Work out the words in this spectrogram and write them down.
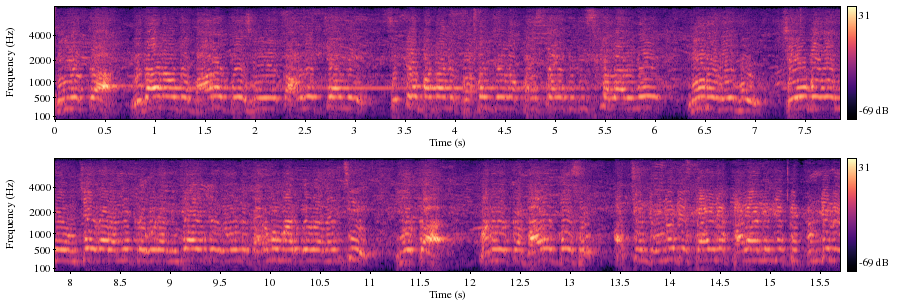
మీ యొక్క విధానంతో భారతదేశం యొక్క ఔన్నత్యాన్ని చిత్రపటాన్ని ప్రపంచంలో పరిస్థితికి తీసుకెళ్ళాలని మీరు రేపు చేయబోయే మీ ఉద్యోగాలన్నింటిలో కూడా నిజాయితీగా ఉండి ధర్మ మార్గంలో నడిచి ఈ యొక్క మన యొక్క భారతదేశం అత్యంత ఉన్నత స్థాయిలో ఫలాన్ని చెప్పి గుండెలు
